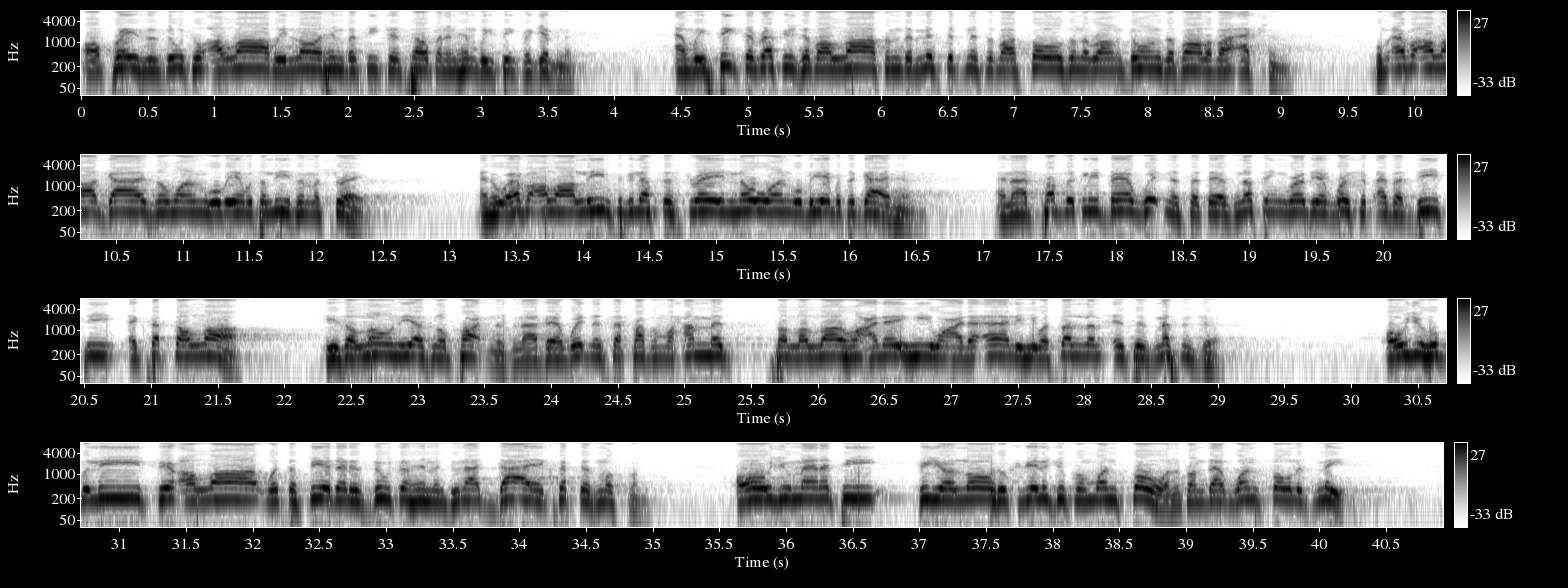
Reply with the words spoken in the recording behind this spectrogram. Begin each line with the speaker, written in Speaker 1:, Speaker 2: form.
Speaker 1: All praise is due to Allah. We laud Him, beseech His help, and in Him we seek forgiveness. And we seek the refuge of Allah from the mischiefness of our souls and the wrongdoings of all of our actions. Whomever Allah guides, no one will be able to lead him astray. And whoever Allah leaves to be left astray, no one will be able to guide him. And I publicly bear witness that there is nothing worthy of worship as a deity except Allah. He's alone, he has no partners. And I bear witness that Prophet Muhammad sallallahu alayhi wa ala wa sallam is his messenger. O you who believe, fear Allah with the fear that is due to him and do not die except as Muslims. O humanity, fear your Lord who created you from one soul and from that one soul is mate.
